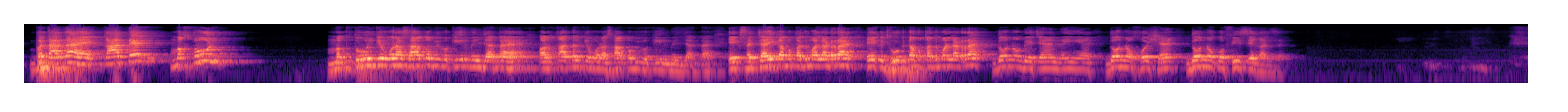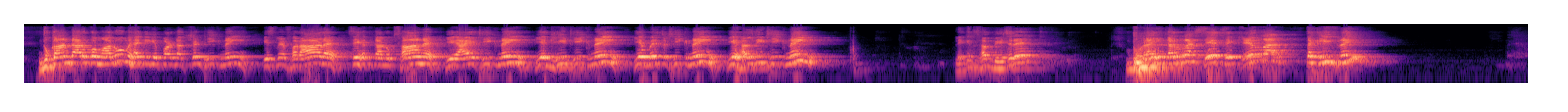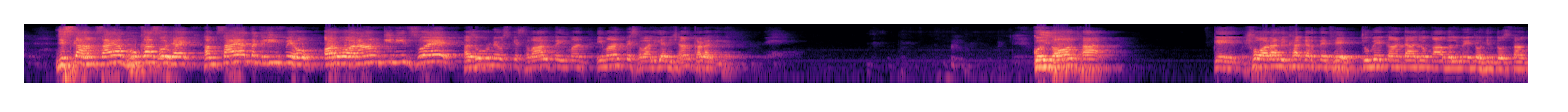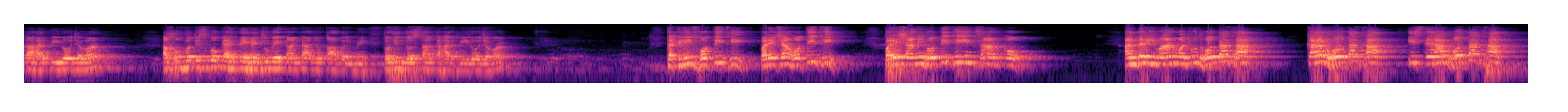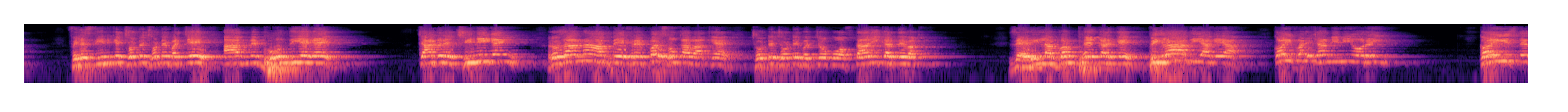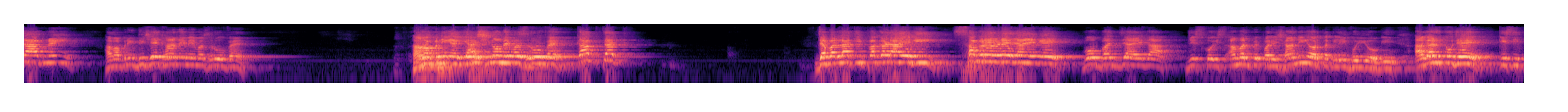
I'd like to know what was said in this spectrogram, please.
बताता है, कातिल मकतूल। मकतूल के वरसा को भी वकील मिल जाता है और कातल के वरसा को भी वकील मिल जाता है। एक सच्चाई का मुकदमा लड़ रहा है, एक झूठ का मुकदमा लड़ रहा है। दोनों बेचैन नहीं है, दोनों खुश हैं, दोनों को फ़ीस गर्ज है। दुकानदार को मालूम है कि ये प्रोडक्शन ठीक नहीं, इसमें फरार है, सेहत का नुकसान है, ये आय ठीक नहीं, ये घी ठीक नहीं, ये मिर्च ठीक नहीं, ये हल्दी ठीक नहीं। लेकिन सब बेच रहे बुराई कर रहा है, सेहत से खेल रहा है, तकलीफ़ नहीं। जिसका हमसाया भूखा सो जाए, हमसाया तकलीफ़ में हो, और वो आराम की नींद सोए, हजूर ने उसके सवाल पे ईमान ईमान पे सवालिया निशान खड़ा किया। कोई दौर था कि शुरा लिखा करते थे चुबे कांटा जो काबल में तो हिंदुस्तान का हर पीरो जवान। अखबत इसको कहते हैं चुबे कांटा जो काबल में तो हिंदुस्तान का हर पीरो जवान। तकलीफ़ होती थी, परेशान होती थी, परेशानी होती थी इंसान को। अंदर ईमान मौजूद होता था, कर्ब होता था, इस्तेराब होता था। फिलिस्तीन के छोटे छोटे बच्चे आग में भून दिए गए। चादरें छीनी गई। रोज़ाना आप देख रहे हैं, परसों का वाक्य है छोटे छोटे बच्चों को अफतारी करते वक्त जहरीला बम फेंक करके पिघला दिया गया। कोई परेशानी नहीं हो रही, कोई इस्तेराब नहीं। हम अपनी डिशे खाने में मसरूफ हैं। हम अपनी अयाशियों में मसरूफ हैं। कब तक? जब अल्लाह की पकड़ आएगी, सब रगड़े जाएँगे। वो बच जाएगा जिसको इस अमल पे परेशानी और तकलीफ़ हुई होगी। अगर तुझे किसी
